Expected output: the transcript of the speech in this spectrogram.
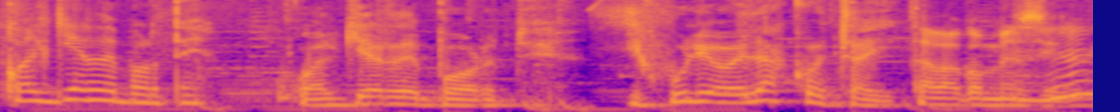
Cualquier deporte. Cualquier deporte. Y Julio Velasco está ahí. Estaba convencido.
